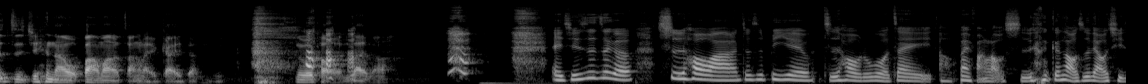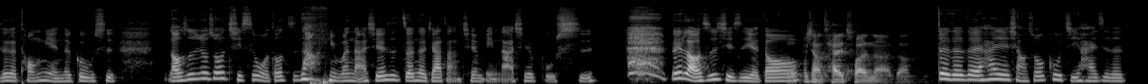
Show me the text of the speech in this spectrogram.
是直接拿我爸妈的章来盖这样子。如果考很烂啊。哎、欸，其实这个事后啊，就是毕业之后，如果在啊、哦、拜访老师，跟老师聊起这个童年的故事，老师就说：“其实我都知道你们哪些是真的家长签名，哪些不是。”所以老师其实也都我不想拆穿啊，这样子。对对对，他也想说顾及孩子的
